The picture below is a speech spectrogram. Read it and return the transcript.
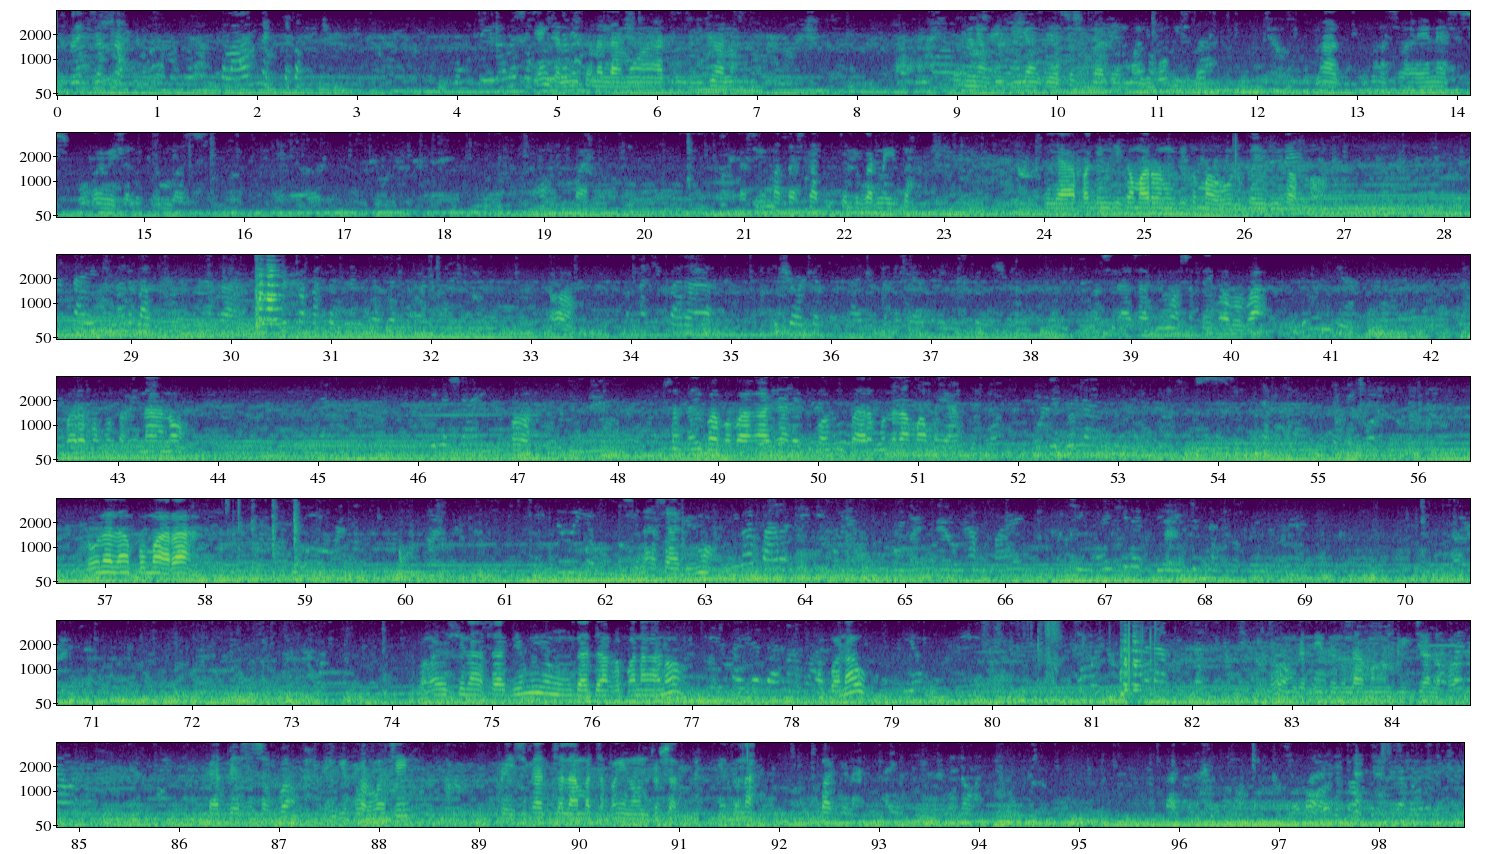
Differential na. Kailangan na. Sige, hanggang dito na lamang ang ating video. Ano? Ito ang inyong kaibigan kay Jesus, Brother Manny Bautista. Na nasa NSS po kami sa Lutumbas. Diba? Kasi mataas na po lugar na ito. Kaya pag hindi ka marunong dito, mahulog kayo dito. Tayo, ano ba, nagpapasok ng government. Oo. Kasi para i-shortcut na tayo sa Megas registration. Ang sinasabi mo sa tayo bababa para papunta kay Nano. Pinasyahin ko. Oh. Saan tayo bababa nga dyan? Di ba para mo na lang mamaya? Ikaw na lang pumara. Yung, Sinasabi mo. di ba, para hindi mo Robert. Baka yung sinasabi mo yung dadaan ka pa ng ano, Abanaw. lang Oh, hanggang dito na lamang ang video na po. God bless us all po. Thank you for watching. Praise God. Salamat sa Panginoon Diyos. At ito na. Bagyo na. Ay, dalawa. Bagyo na. Bye.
